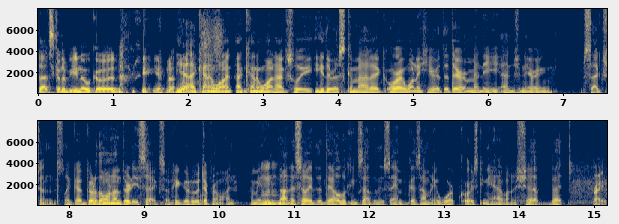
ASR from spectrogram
that's going to be no good. you know? Yeah, I kind of want. I kind of want actually either a schematic or I want to hear that there are many engineering sections. Like, uh, go to the one on 36. Okay, go to a different one. I mean, Mm-hmm. not necessarily that they all look exactly the same because how many warp cores can you have on a ship? But Right,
